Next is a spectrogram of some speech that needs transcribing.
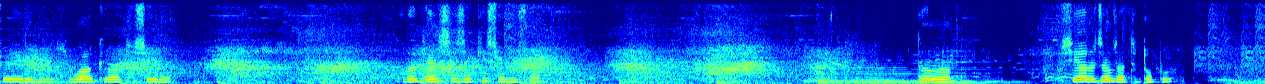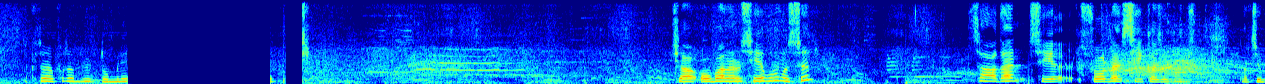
Şöyle bir valkür altı şeyle. O da kendisi zeki sanıyor şu. Tamam. şey arayacağım zaten topu. İki tarafı da büyük domine. Ça o bana şeye vurmasın. Sağdan şeye, soldan şey kazanmış maçı.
